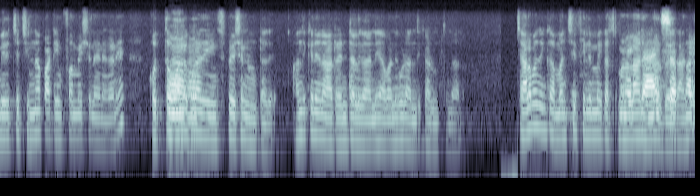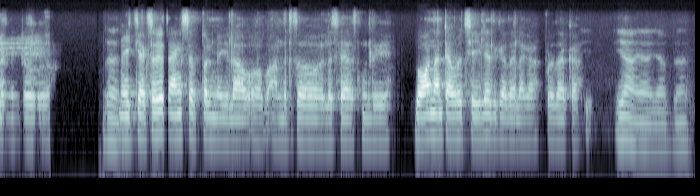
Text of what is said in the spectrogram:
మీరు ఇచ్చే చిన్నపాటి ఇన్ఫర్మేషన్ అయినా కానీ కొత్త వాళ్ళకు కూడా అది ఇన్స్పిరేషన్ ఉంటుంది. అందుకే నేను ఆ రెంటల్ కానీ అవన్నీ కూడా అందుకే అడుగుతున్నాను. చాలా మంది ఇంకా మంచి ఫిల్మ్ మేకర్స్ మీకు యాక్చువల్గా థ్యాంక్స్ చెప్పాలి మీరు. ఇలా అందరితో ఇలా చేస్తుంది. బాగుందంటే ఎవరు చేయలేదు కదా ఇలాగా ఇప్పుడు దాకా yeah yeah yeah brother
